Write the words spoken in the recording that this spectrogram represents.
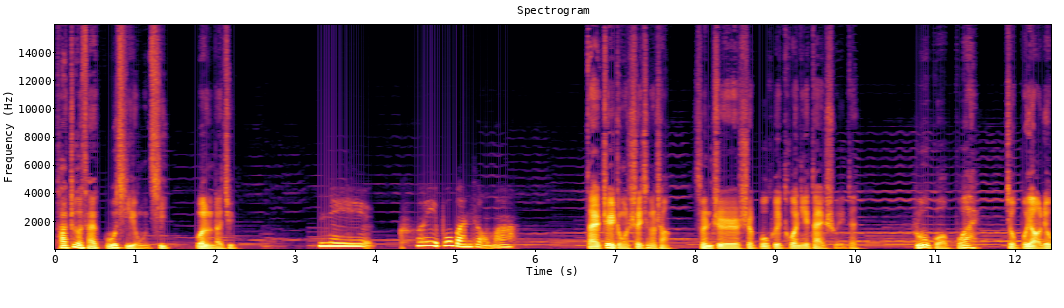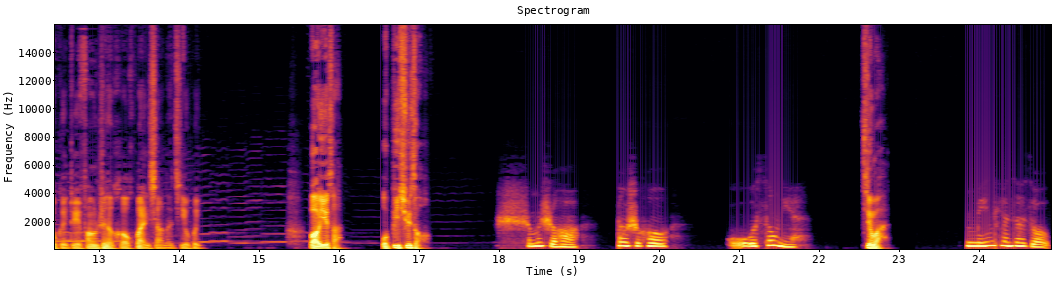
他这才鼓起勇气问了句：“你可以不搬走吗？”在这种事情上，孙志是不会拖泥带水的。如果不爱，就不要留给对方任何幻想的机会。不好意思，我必须走。什么时候？到时候我送你。今晚。明天再走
